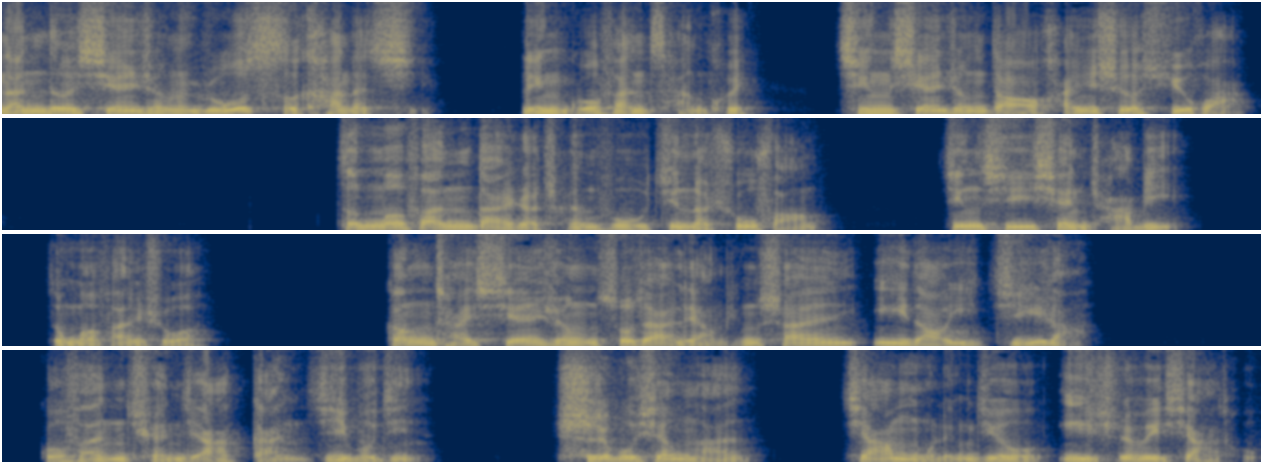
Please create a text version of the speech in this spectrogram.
难得先生如此看得起，令国藩惭愧，请先生到寒舍叙话。曾国藩带着陈夫进了书房，经西献茶毕，曾国藩说：“刚才先生说在两平山遇到一吉壤。”国藩全家感激不尽。实不相瞒，家母灵柩一直未下土，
